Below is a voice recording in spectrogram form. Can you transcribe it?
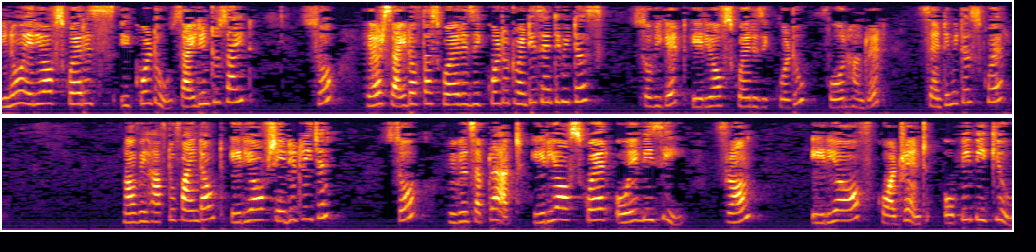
We know area of square is equal to side into side. So here side of the square is equal to 20 centimeters. So we get area of square is equal to 400 centimeters square. Now we have to find out area of shaded region. So we will subtract area of square OABC from area of quadrant OPBQ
